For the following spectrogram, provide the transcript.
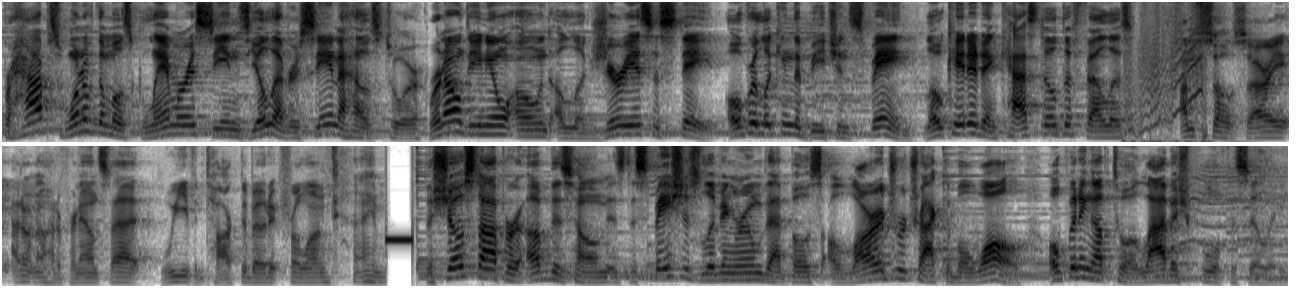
Perhaps one of the most glamorous scenes you'll ever see in a house tour, Ronaldinho owned a luxurious estate overlooking the beach in Spain, located in Castelldefels. I'm so sorry, I don't know how to pronounce that. We even talked about it for a long time. The showstopper of this home is the spacious living room that boasts a large retractable wall, opening up to a lavish pool facility.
